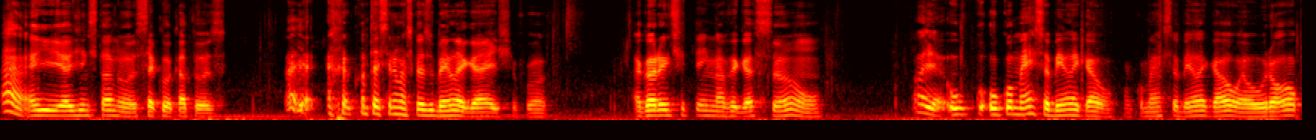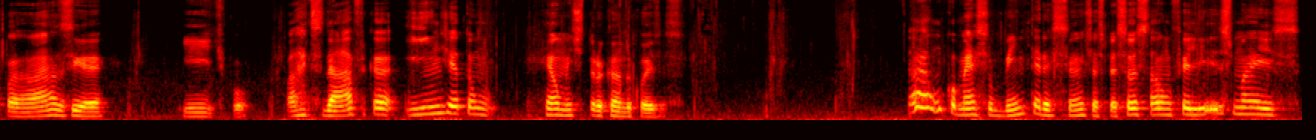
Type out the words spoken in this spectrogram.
Ah, e a gente tá no século XIV. Olha, aconteceram umas coisas bem legais, tipo. Agora a gente tem navegação, Olha, o, o comércio é bem legal. O comércio é bem legal. A Europa, Ásia e, tipo, partes da África e Índia estão realmente trocando coisas. É um comércio bem interessante. As pessoas estavam felizes, mas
